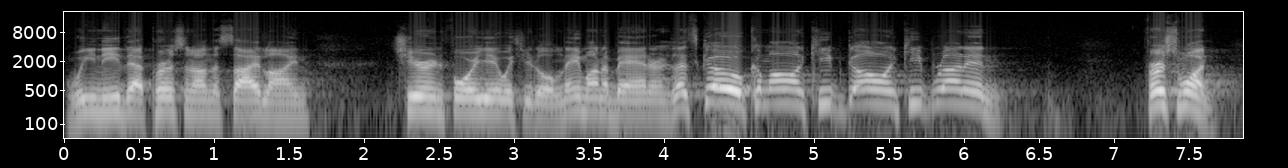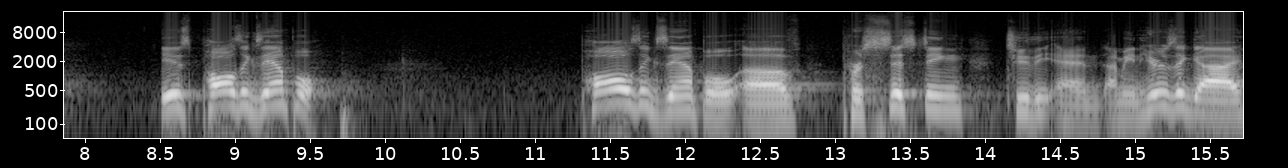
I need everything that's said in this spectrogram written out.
we need that person on the sideline cheering for you with your little name on a banner. Let's go, come on, keep going, keep running. First one is Paul's example. Paul's example of persisting to the end. I mean, here's a guy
